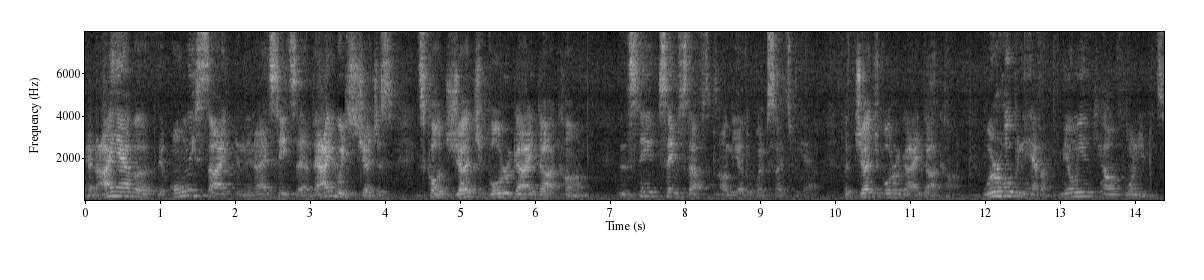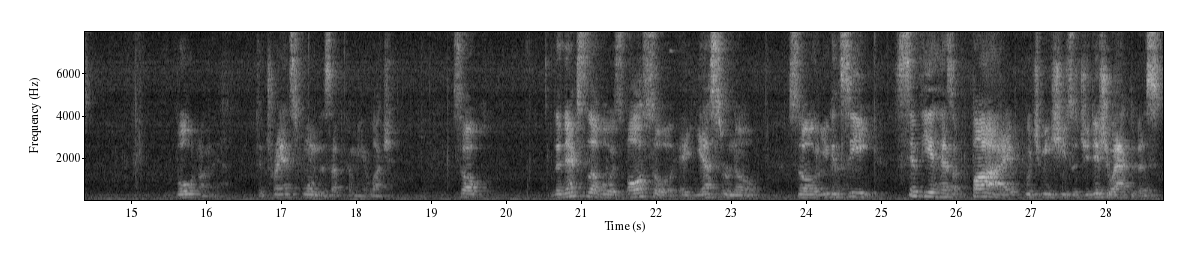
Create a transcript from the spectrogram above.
And I have a, the only site in the United States that evaluates judges. It's called judgevoterguide.com. The same, same stuff on the other websites we have, but judgevoterguide.com. We're hoping to have a million Californians vote on that to transform this upcoming election. So the next level is also a yes or no. So you can see Cynthia has a five, which means she's a judicial activist.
